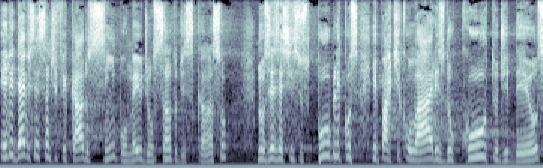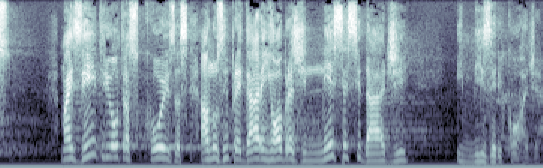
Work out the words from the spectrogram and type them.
Ele deve ser santificado, sim, por meio de um santo descanso, nos exercícios públicos e particulares do culto de Deus, mas, entre outras coisas, ao nos empregar em obras de necessidade e misericórdia.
